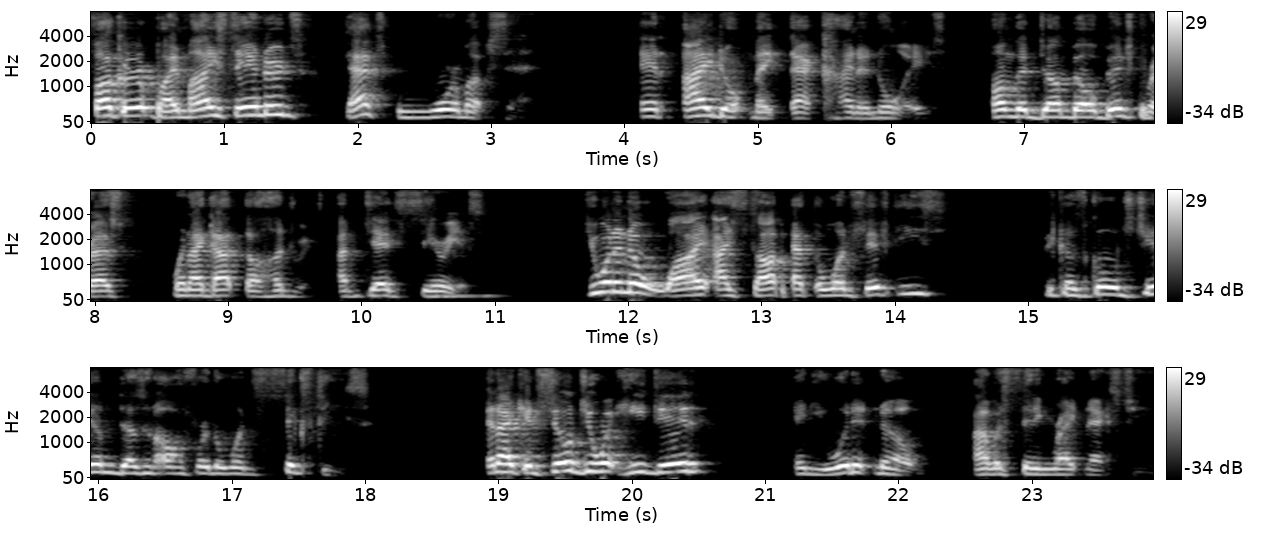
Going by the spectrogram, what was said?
fucker, by my standards, that's warm up set. And I don't make that kind of noise on the dumbbell bench press when I got the 100. I'm dead serious. Do you want to know why I stop at the 150s? Because Gold's Gym doesn't offer the 160s. And I can still do what he did, and you wouldn't know I was sitting right next to you.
